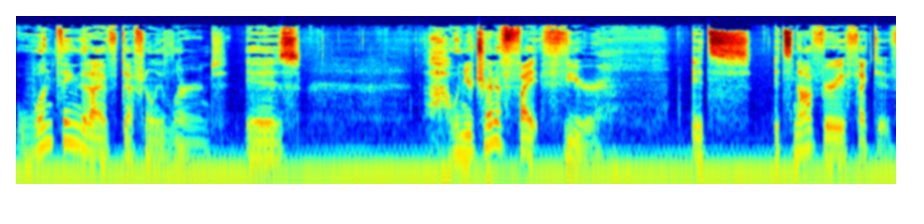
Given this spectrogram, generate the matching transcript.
one thing that I've definitely learned is when you're trying to fight fear, it's it's not very effective.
